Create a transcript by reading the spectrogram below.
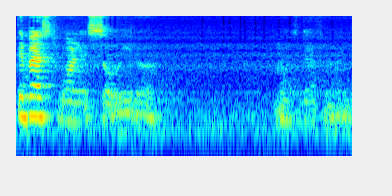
The best one is Soul Eater. Most definitely.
